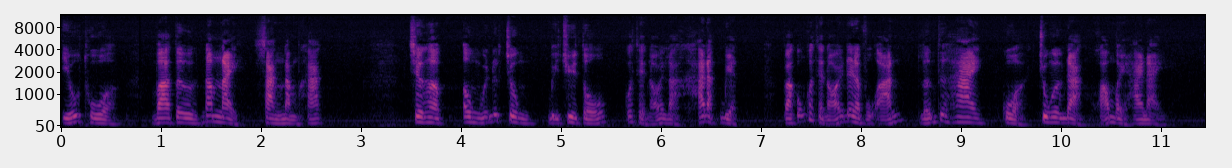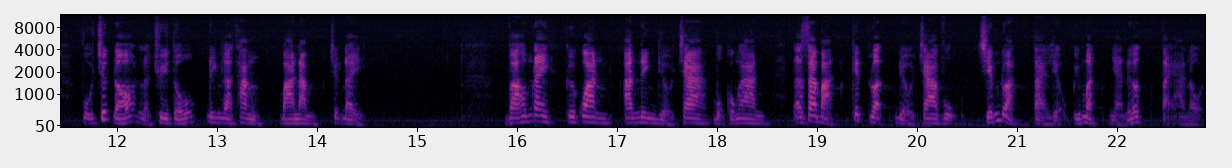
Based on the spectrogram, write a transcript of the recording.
yếu thua và từ năm này sang năm khác. Trường hợp ông Nguyễn Đức Trung bị truy tố có thể nói là khá đặc biệt và cũng có thể nói đây là vụ án lớn thứ hai của Trung ương Đảng khóa 12 này. Vụ trước đó là truy tố Đinh La Thăng 3 năm trước đây. Và hôm nay, Cơ quan An ninh Điều tra Bộ Công an đã ra bản kết luận điều tra vụ chiếm đoạt tài liệu bí mật nhà nước tại Hà Nội.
